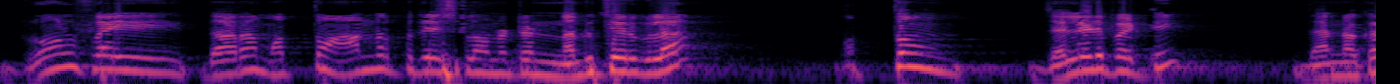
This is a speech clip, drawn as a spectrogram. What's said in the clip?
డ్రోన్ ఫ్లై ద్వారా మొత్తం ఆంధ్రప్రదేశ్లో ఉన్నటువంటి నదు చెరుగుల మొత్తం జల్లెడి పెట్టి దాన్ని ఒక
